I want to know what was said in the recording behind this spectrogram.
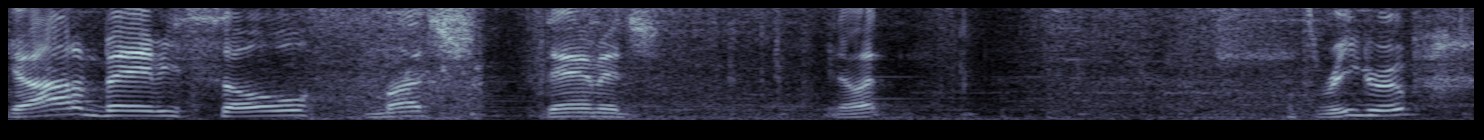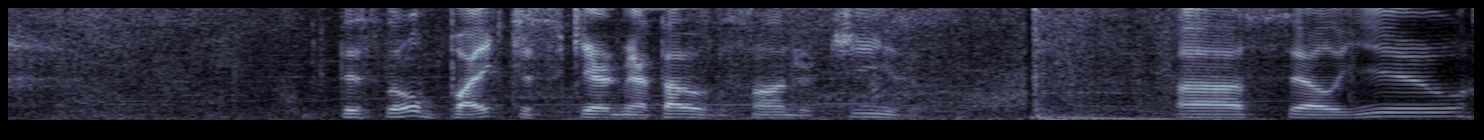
Got him, baby. So much damage. You know what? Let's regroup. This little bike just scared me. I thought it was Lissandra. Jesus. Uh, sell you.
